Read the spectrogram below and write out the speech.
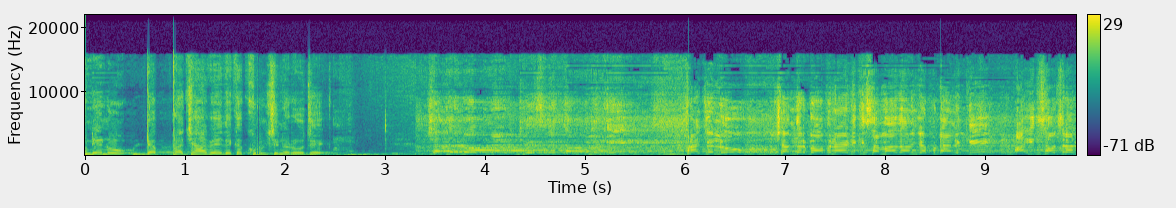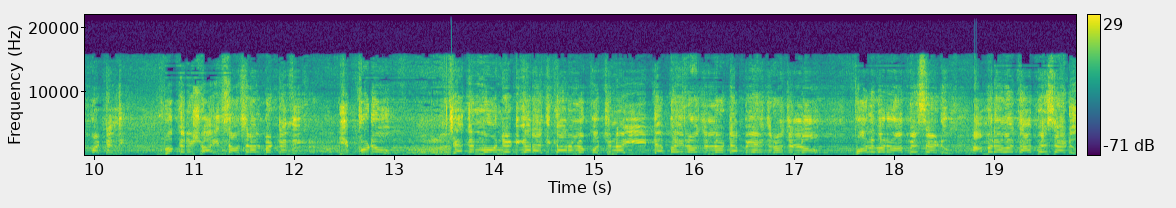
నేను డ ప్రజావేదిక కూల్చిన రోజే చంద్రబాబు నాయుడు చేసిన తప్పులకి ప్రజలు నాయుడికి సమాధానం చెప్పడానికి ఐదు సంవత్సరాలు పట్టింది. ఒక్క నిమిషం ఐదు సంవత్సరాలు పట్టింది. ఇప్పుడు జగన్మోహన్ రెడ్డి గారు అధికారంలోకి వచ్చిన ఈ డెబ్బై రోజుల్లో డెబ్బై ఐదు రోజుల్లో పోలవరం ఆపేశాడు అమరావతి ఆపేశాడు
